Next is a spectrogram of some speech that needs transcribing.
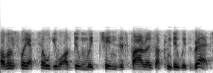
obviously I've told you what I've done with chins as far as I can do with reps.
